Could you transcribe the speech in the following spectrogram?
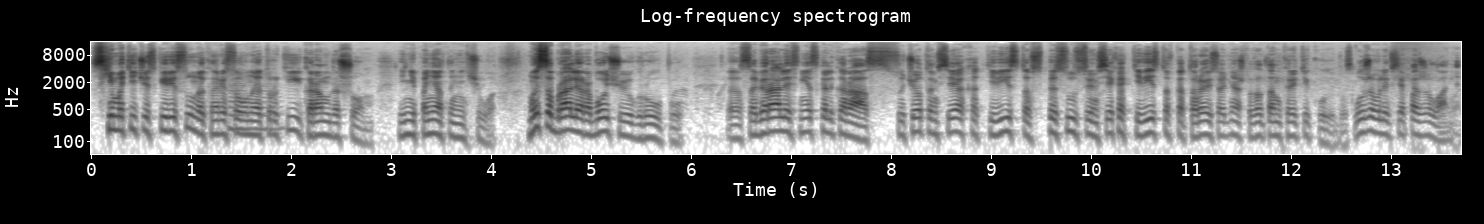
схематический рисунок, нарисованный от руки карандашом, и непонятно ничего. Мы собрали рабочую группу, собирались несколько раз с учетом всех активистов, с присутствием всех активистов, которые сегодня что-то там критикуют, выслуживали все пожелания.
